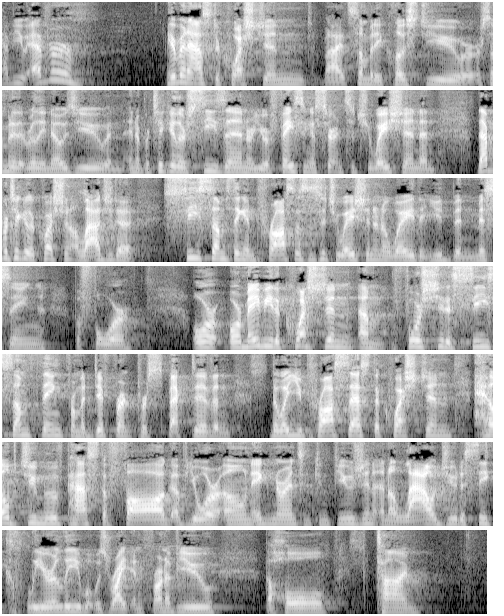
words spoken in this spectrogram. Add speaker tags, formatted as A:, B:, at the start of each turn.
A: Have you ever you ever been asked a question by somebody close to you or, somebody that really knows you in, in a particular season or you're facing a certain situation and that particular question allowed you to see something and process the situation in a way that you'd been missing before? Or, or maybe the question um, forced you to see something from a different perspective and the way you processed the question helped you move past the fog of your own ignorance and confusion and allowed you to see clearly what was right in front of you the whole time.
